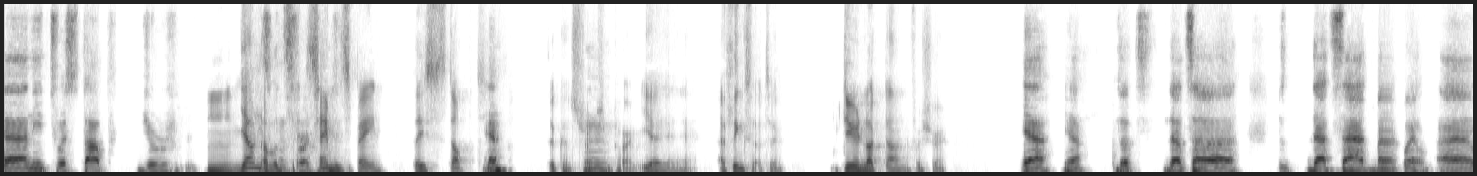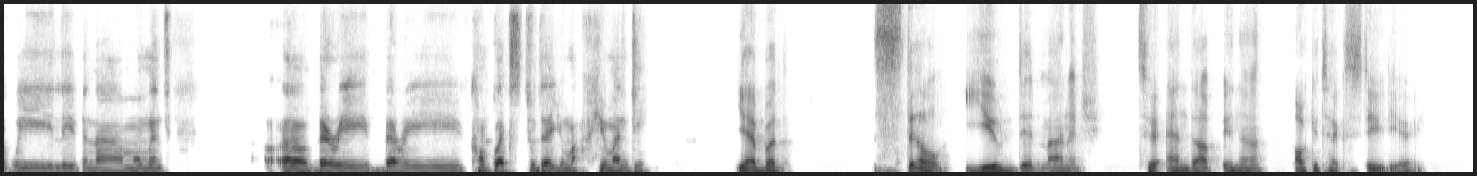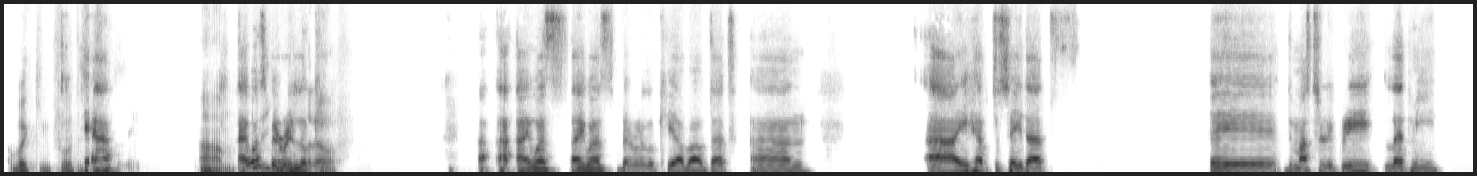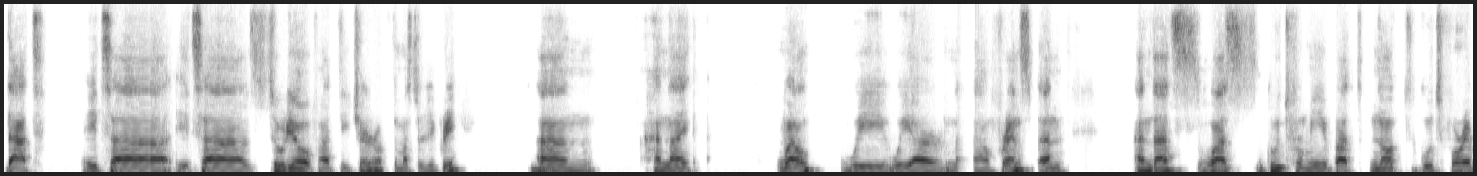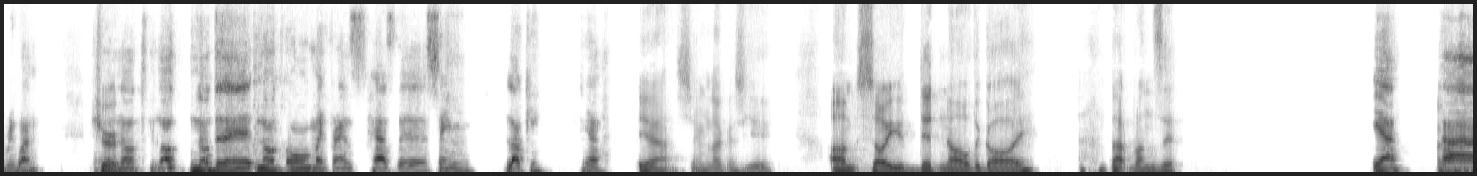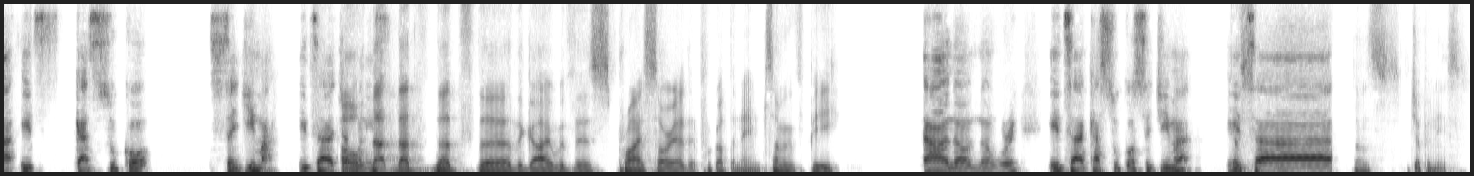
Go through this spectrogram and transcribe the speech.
uh, need to stop your Mm, yeah, no, but same in Spain. They stopped Yeah. the construction part. Yeah, yeah, yeah. I think so too. During lockdown for sure. yeah yeah that's that's uh that's sad but well uh we live in a moment uh very very complex to the huma- humanity Yeah, but still, you did manage to end up in a architect studio working for this Yeah. company. Um, I was very lucky. I, I- was I was very lucky about that, and I have to say that uh, the master degree let me that It's a it's a studio of a teacher of the master degree, Mm. and and I, well, we we are now friends, and and that's was good for me, but not good for everyone. Sure. Not not not the not all my friends has the same lucky. Yeah. Yeah, same luck as you. Um, so you did know the guy that runs it. Yeah. Okay. Uh, it's Kazuko Sejima. It's a oh, that that that's the the guy with this prize. Sorry, I forgot the name. Something with P. Uh, no, no worry. It's a Kazuko Sejima. It's a That's Japanese.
